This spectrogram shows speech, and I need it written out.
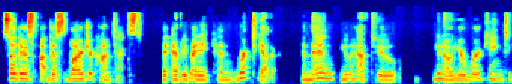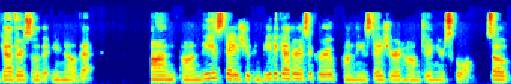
So there's uh, this larger context that everybody can work together. And then you have to, you know, you're working together so that you know that on, on these days you can be together as a group. On these days you're at home doing your school. So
